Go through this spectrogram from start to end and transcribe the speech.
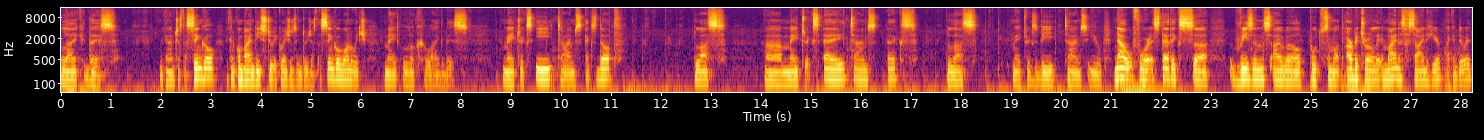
like this. We can have just a single, we can combine these two equations into just a single one, which may look like this. Matrix E times x dot plus uh, matrix A times x plus matrix B times U. Now for aesthetics uh, reasons I will put somewhat arbitrarily a minus sign here. I can do it.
